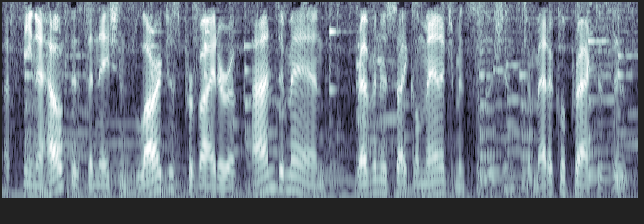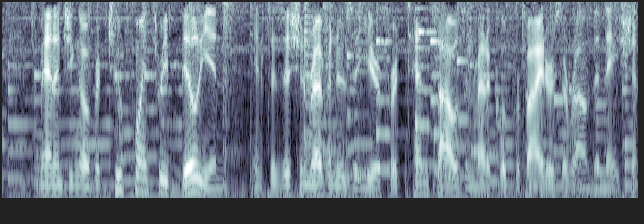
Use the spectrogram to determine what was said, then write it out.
Athena Health is the nation's largest provider of on demand revenue cycle management solutions to medical practices, managing over 2.3 billion in physician revenues a year for 10,000 medical providers around the nation.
